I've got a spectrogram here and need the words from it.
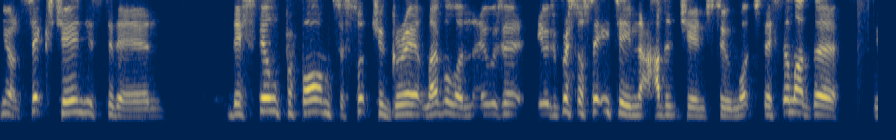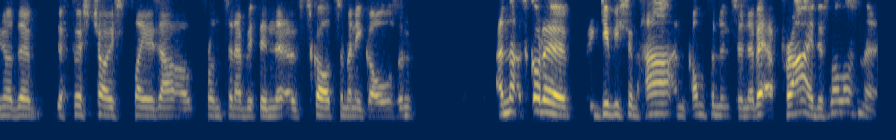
you know, six changes today and they still performed to such a great level. And it was a, it was a Bristol City team that hadn't changed too much. They still had the, you know, the, the first choice players out up front and everything that have scored so many goals. And, and that's got to give you some heart and confidence and a bit of pride as well, hasn't it?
